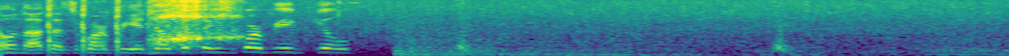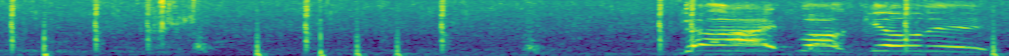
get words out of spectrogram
No, not that scorpion. Don't get the scorpion killed. Die! Paul killed it!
